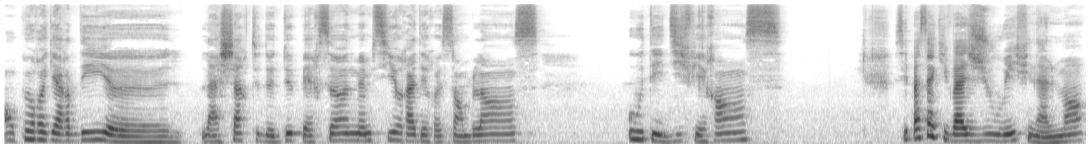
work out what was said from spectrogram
On peut regarder euh, la charte de deux personnes, même s'il y aura des ressemblances ou des différences. C'est pas ça qui va jouer finalement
